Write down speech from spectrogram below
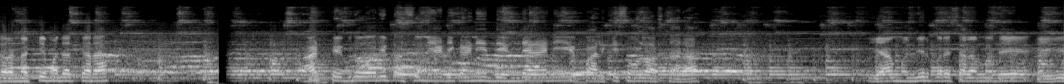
तर नक्की मदत करा. आठ फेब्रुवारीपासून या ठिकाणी दिंड्या आणि पालखी सोहळा असणारा. या मंदिर परिसरामध्ये हे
